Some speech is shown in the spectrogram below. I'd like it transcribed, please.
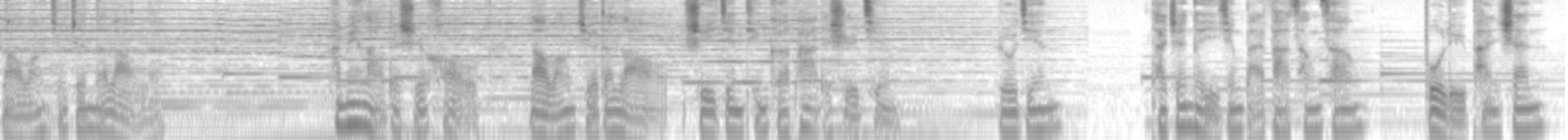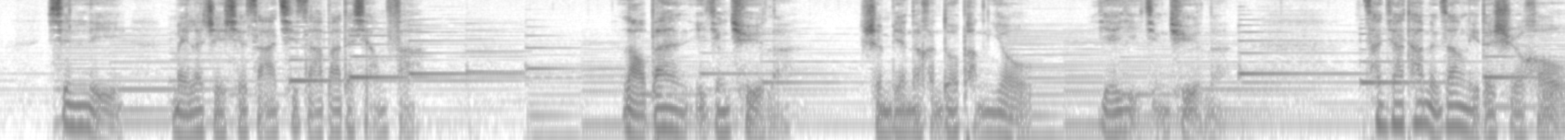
老王就真的老了。还没老的时候。老王觉得老是一件挺可怕的事情，如今，他真的已经白发苍苍，步履蹒跚，心里没了这些杂七杂八的想法。老伴已经去了，身边的很多朋友也已经去了。参加他们葬礼的时候，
